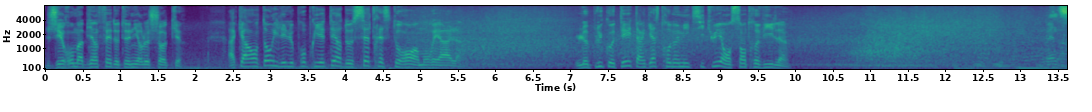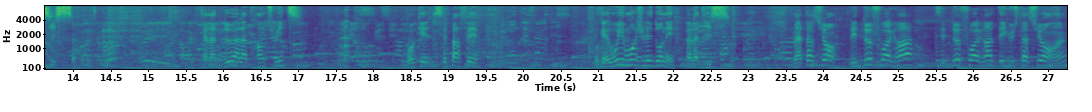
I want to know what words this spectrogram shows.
Jérôme a bien fait de tenir le choc. À 40 ans, il est le propriétaire de 7 restaurants à Montréal. Le plus coté est un gastronomique situé en centre-ville. 26. Il y en a deux à la 38. Ok, c'est parfait. Ok, oui, moi je l'ai donné à la 10. Mais attention, les deux foie gras, c'est deux foie gras de dégustation. Hein.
